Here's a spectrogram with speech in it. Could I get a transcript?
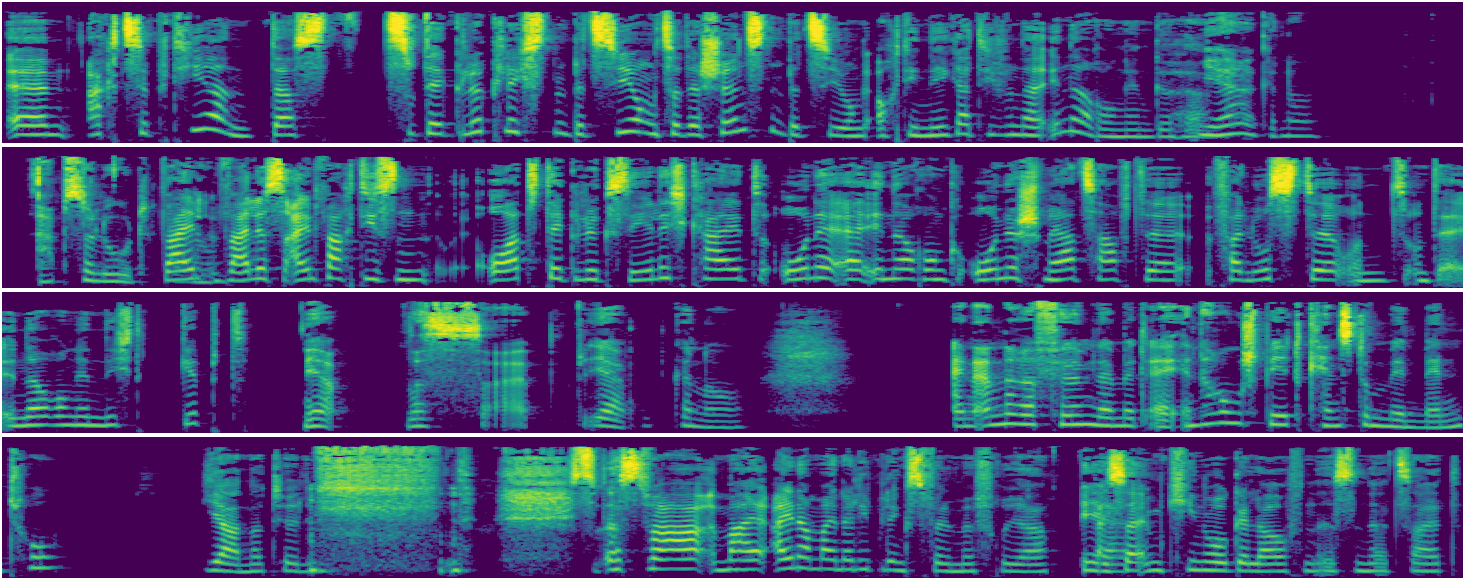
ähm, akzeptieren, dass zu der glücklichsten Beziehung, zu der schönsten Beziehung auch die negativen Erinnerungen gehören. Ja, genau. Absolut. Weil, genau. weil es einfach diesen Ort der Glückseligkeit ohne Erinnerung, ohne schmerzhafte Verluste und, und Erinnerungen nicht gibt. Ja, das, äh, ja, genau. Ein anderer Film, der mit Erinnerung spielt, kennst du Memento? Ja, natürlich. Es, es war mal einer meiner Lieblingsfilme früher, ja. als er im Kino gelaufen ist in der Zeit.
